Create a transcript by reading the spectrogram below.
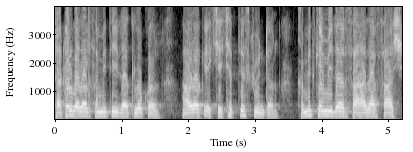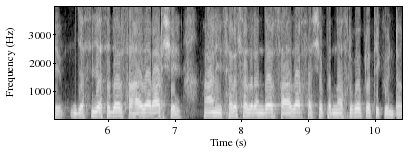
काटोल बाजार समिती जात लोकल आवक एकशे छत्तीस क्विंटल. कमीत कमी दर सहा हजार सहाशे जास्तीत जास्त दर सहा हजार आठशे आणि सर्वसाधारण दर सहा हजार सातशे पन्नास रुपये प्रति क्विंटल.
